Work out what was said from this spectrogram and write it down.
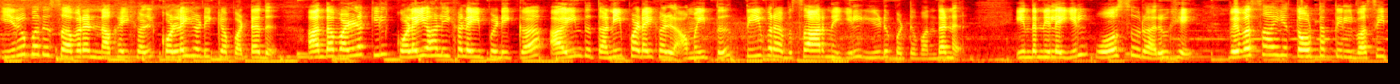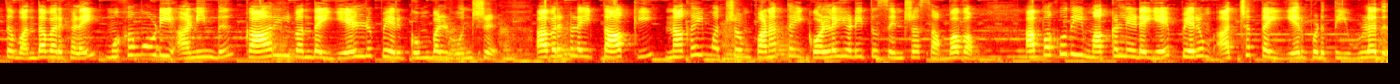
இருபது சவரன் நகைகள் கொள்ளையடிக்கப்பட்டது. அந்த வழக்கில் கொலையாளிகளை பிடிக்க ஐந்து தனிப்படைகள் அமைத்து தீவிர விசாரணையில் ஈடுபட்டு வந்தனர். இந்த நிலையில் ஓசூர் அருகே விவசாய தோட்டத்தில் வசித்து வந்தவர்களை முகமூடி அணிந்து காரில் வந்த ஏழு பேர் கும்பல் ஒன்று. அவர்களை தாக்கி நகை மற்றும் பணத்தை கொள்ளையடித்து சென்ற சம்பவம். அப்பகுதி மக்களிடையே பெரும் அச்சத்தை ஏற்படுத்தியுள்ளது.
